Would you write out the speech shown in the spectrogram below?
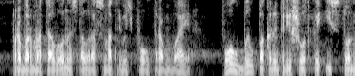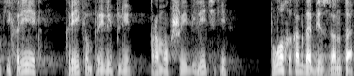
— пробормотал он и стал рассматривать пол трамвая. Пол был покрыт решеткой из тонких реек, к рейкам прилипли промокшие билетики. «Плохо, когда без зонта»,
